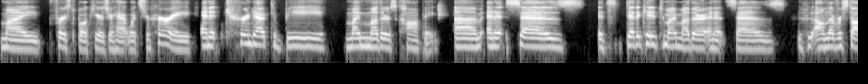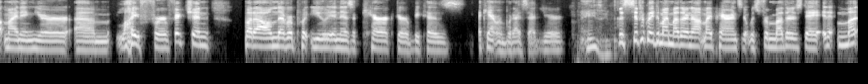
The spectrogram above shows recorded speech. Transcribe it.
my first book, Here's Your Hat, What's Your Hurry? And it turned out to be my mother's copy. Um, and it says, it's dedicated to my mother and it says, I'll never stop mining your um, life for fiction, but I'll never put you in as a character because I can't remember what I said. You're Amazing. specifically to my mother, not my parents. And it was for Mother's Day. And it might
